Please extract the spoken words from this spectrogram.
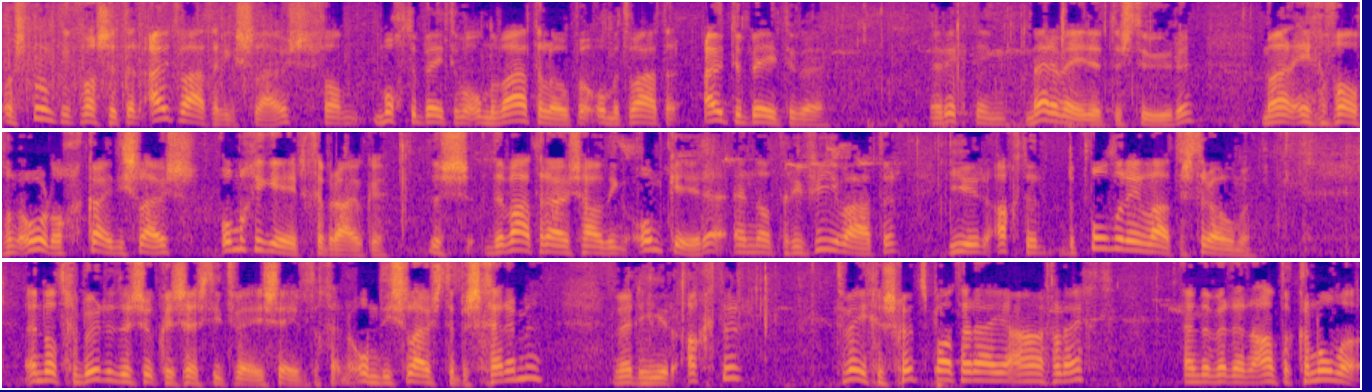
Oorspronkelijk was het een uitwateringssluis van mocht de Betuwe onder water lopen om het water uit de Betuwe richting Merwede te sturen. Maar in geval van oorlog kan je die sluis omgekeerd gebruiken. Dus de waterhuishouding omkeren en dat rivierwater hier achter de polder in laten stromen. En dat gebeurde dus ook in 1672. En om die sluis te beschermen werden hier achter twee geschutsbatterijen aangelegd. En er werden een aantal kanonnen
